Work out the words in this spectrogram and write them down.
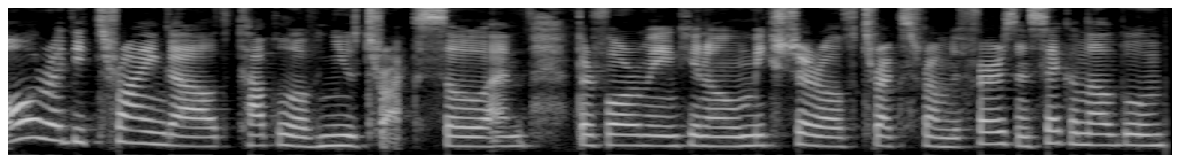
already trying out a couple of new tracks. So I'm performing, you know, mixture of tracks from the first and second album,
